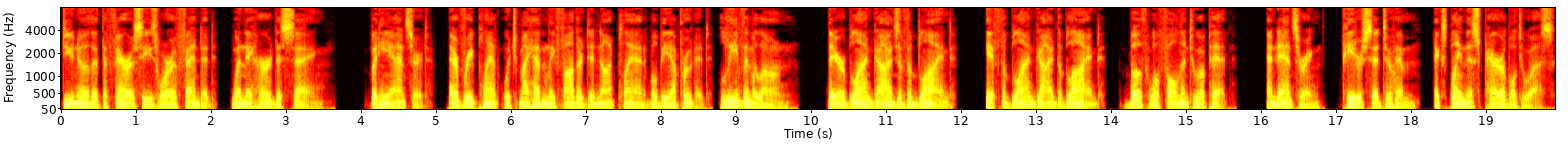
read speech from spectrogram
Do you know that the Pharisees were offended, when they heard this saying? But he answered, Every plant which my heavenly Father did not plant will be uprooted. Leave them alone. They are blind guides of the blind. If the blind guide the blind, both will fall into a pit. And answering, Peter said to him, Explain this parable to us.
